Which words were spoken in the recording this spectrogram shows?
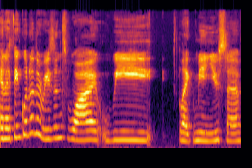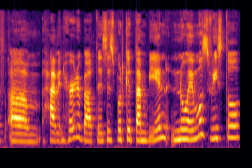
And I think one of the reasons why we, like me and you, Steph, um, haven't heard about this is porque también no hemos visto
